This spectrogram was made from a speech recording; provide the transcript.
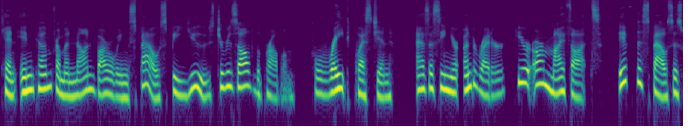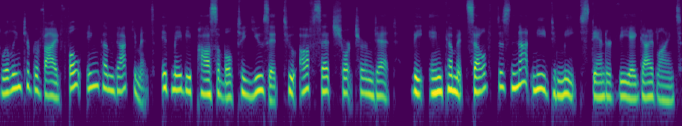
Can income from a non borrowing spouse be used to resolve the problem? Great question. As a senior underwriter, here are my thoughts. If the spouse is willing to provide full income documents, it may be possible to use it to offset short term debt. The income itself does not need to meet standard VA guidelines,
